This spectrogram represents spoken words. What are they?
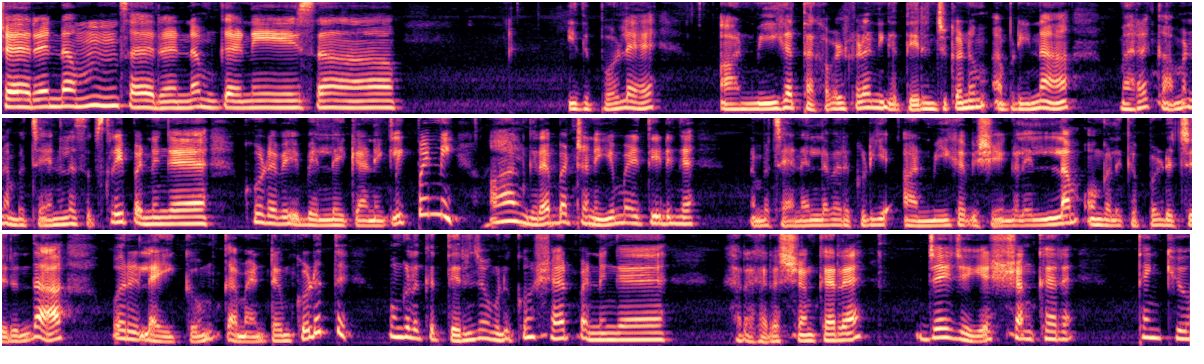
சரணம் சரணம் கணேசா. இது போல் ஆன்மீக தகவல்களை நீங்கள் தெரிஞ்சுக்கணும் அப்படின்னா மறக்காமல் நம்ம சேனலை சப்ஸ்கிரைப் பண்ணுங்கள் கூடவே பெல்லைக்கானை கிளிக் பண்ணி ஆளுங்கிற பட்டனையும் எழுத்திடுங்க நம்ம சேனலில் வரக்கூடிய ஆன்மீக விஷயங்கள் எல்லாம் உங்களுக்கு பிடிச்சிருந்தா ஒரு லைக்கும் கமெண்ட்டும் கொடுத்து உங்களுக்கு தெரிஞ்சவங்களுக்கும் ஷேர் பண்ணுங்கள் ஹரஹர சங்கர ஜெய ஜெய சங்கர. தேங்க்யூ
